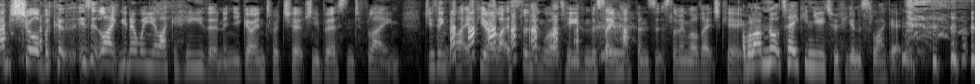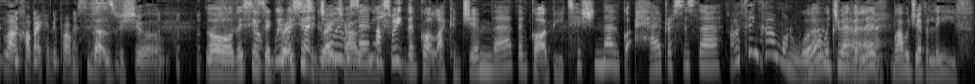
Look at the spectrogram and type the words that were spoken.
I'm sure because is it like you know when you're like a heathen and you go into a church and you burst into flame? Do you think like if you're like a Slimming World heathen, the same happens at Slimming World HQ? Well, I'm not taking you to if you're going to slag it. well, I can't make any promises. That's for sure. Oh, this is But a we great, were this is a saying- great Joey, we were saying challenge. last week they've got like a gym there, they've got a beautician there, they've got hairdressers there. I think I want to work. Why would you ever live? Why would you ever leave?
